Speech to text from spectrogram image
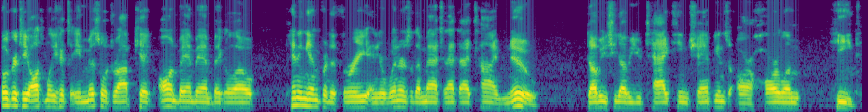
Booker T ultimately hits a missile drop kick on Bam Bam Bigelow, pinning him for the three. And your winners of the match, and at that time, new WCW Tag Team Champions are Harlem Heat.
